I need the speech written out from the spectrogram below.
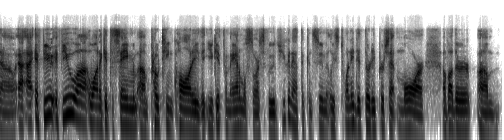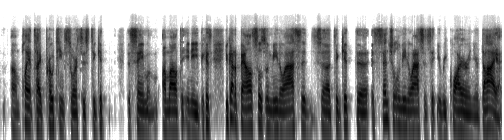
No, I, if you if you uh, want to get the same um, protein quality that you get from animal source foods, you're going to have to consume at least 20 to 30 percent more of other um, um, plant type protein sources to get the same amount that you need because you got to balance those amino acids uh, to get the essential amino acids that you require in your diet.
